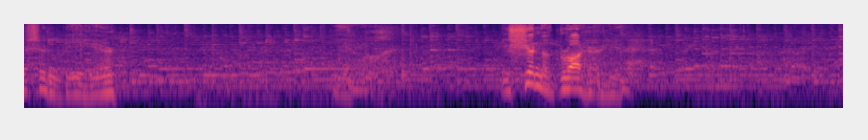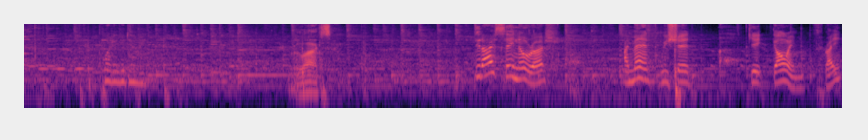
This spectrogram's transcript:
You shouldn't be here. You. You shouldn't have brought her here. What are you doing? Relaxing. Did I say no rush? I meant we should get going, right?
